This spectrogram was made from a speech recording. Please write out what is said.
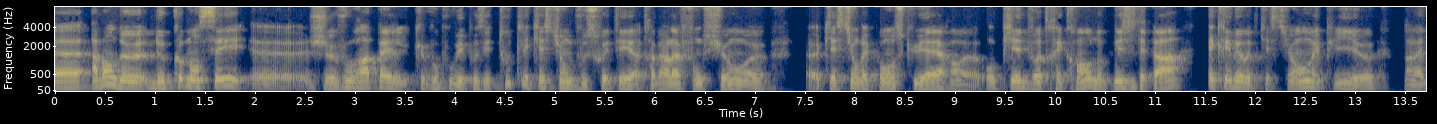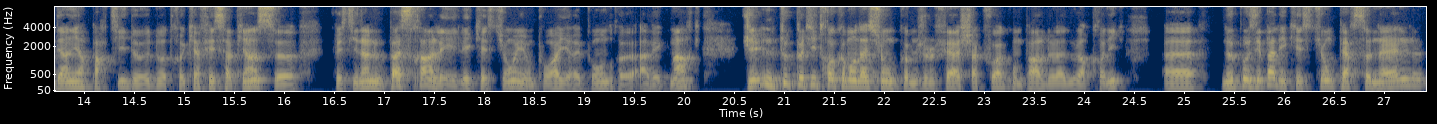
Euh, avant de, commencer, euh, je vous rappelle que vous pouvez poser toutes les questions que vous souhaitez à travers la fonction questions-réponses QR au pied de votre écran. Donc, n'hésitez pas, écrivez votre question. Et puis, dans la dernière partie de notre Café Sapiens, Christina nous passera les, les, questions et on pourra y répondre avec Marc. J'ai une toute petite recommandation, comme je le fais à chaque fois qu'on parle de la douleur chronique. Euh, ne posez pas des questions personnelles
